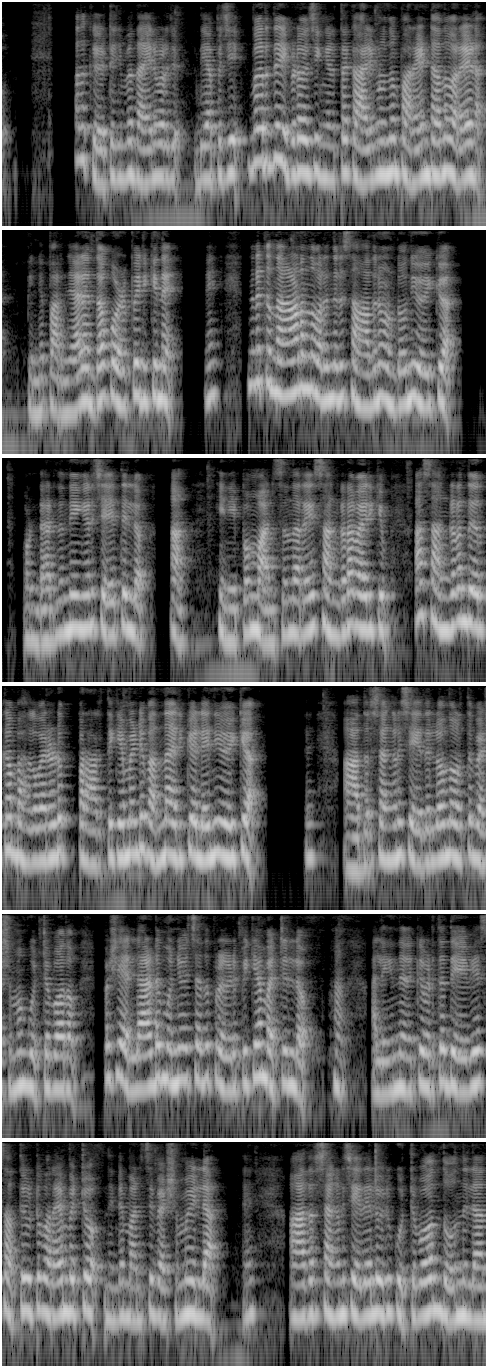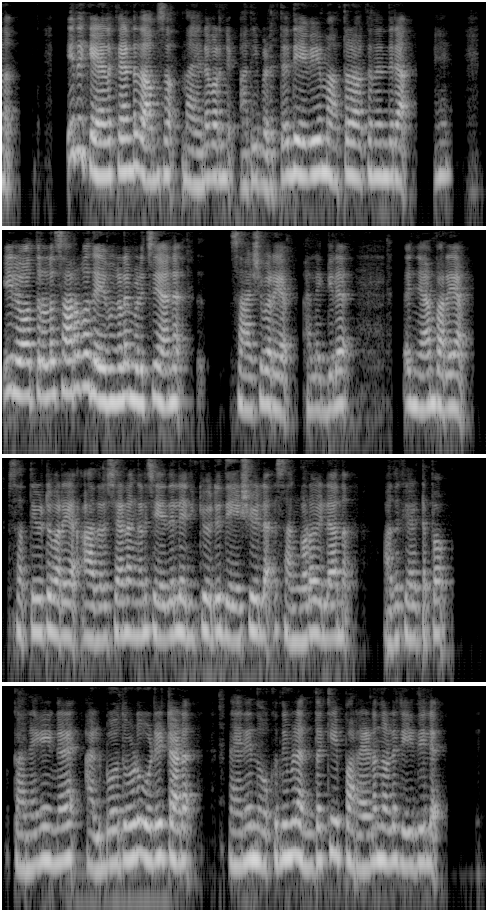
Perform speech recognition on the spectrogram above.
അത് കേട്ട് കഴിഞ്ഞപ്പോൾ നയന് പറഞ്ഞു ദിയാപ്പച്ചി വെറുതെ ഇവിടെ വെച്ച് ഇങ്ങനത്തെ കാര്യങ്ങളൊന്നും പറയണ്ടെന്ന് പറയണം. പിന്നെ പറഞ്ഞാൽ എന്താ കുഴപ്പമിരിക്കുന്നേ? ഏഹ് നിനക്ക് നാണെന്ന് പറയുന്നൊരു സാധനം ഉണ്ടോ എന്ന് ചോദിക്കുക ഉണ്ടായിരുന്നു നീ ഇങ്ങനെ ചെയ്യത്തില്ലോ. ആ ഇനിയിപ്പം മനസ്സ് നിറയെ സങ്കടമായിരിക്കും. ആ സങ്കടം തീർക്കാൻ ഭഗവാനോട് പ്രാർത്ഥിക്കാൻ വേണ്ടി വന്നായിരിക്കും അല്ലേ എന്ന് ചോദിക്കുക. ആദർശം അങ്ങനെ ചെയ്തല്ലോ എന്ന് ഓർത്ത് വിഷമം കുറ്റബോധം. പക്ഷെ എല്ലാവരുടെ മുന്നിൽ വെച്ച് അത് പ്രകടിപ്പിക്കാൻ പറ്റില്ലോ. അല്ലെങ്കിൽ നിനക്ക് ഇവിടുത്തെ ദേവിയെ സത്യം ഇട്ട് പറയാൻ പറ്റുമോ? നിന്റെ മനസ്സിൽ വിഷമമില്ല. ആദർശ് അങ്ങനെ ചെയ്തതിൽ ഒരു കുറ്റബോധം തോന്നില്ല എന്ന് ഇത് കേൾക്കേണ്ട താമസം നയന പറഞ്ഞു. അത് ഇവിടുത്തെ ദേവിയെ മാത്രമാക്കുന്ന എന്തിനാ? ഈ ലോകത്തുള്ള സർവ ദൈവങ്ങളെയും വിളിച്ച് ഞാൻ സാക്ഷി പറയാം. അല്ലെങ്കിൽ ഞാൻ പറയാം. സത്യമായിട്ട് പറയാ ആദർശാൻ അങ്ങനെ ചെയ്തതിൽ എനിക്ക് ഒരു ദേഷ്യമില്ല സങ്കടവും എന്ന് അത് കേട്ടപ്പം കനക ഇങ്ങനെ അത്ഭുതത്തോട് കൂടിയിട്ടാണ് നയനെ നോക്കുന്ന ഇവിടെ എന്തൊക്കെയാ പറയണം എന്നുള്ള രീതിയിൽ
